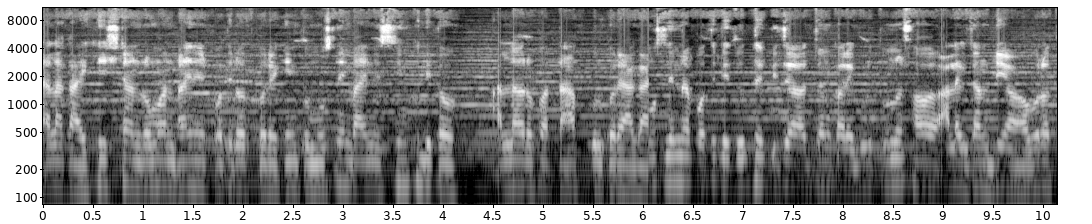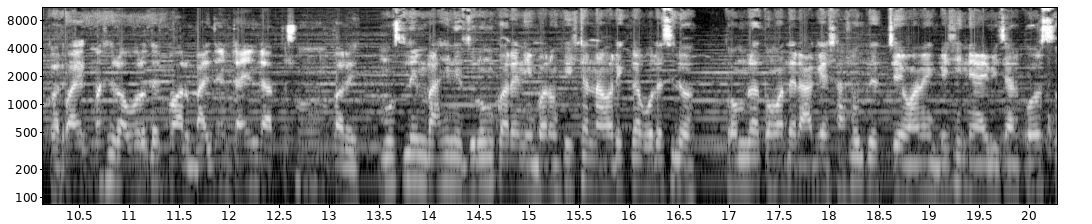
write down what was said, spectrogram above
এলাকায় খ্রিস্টান রোমান বাহিনীর প্রতিরোধ করে কিন্তু মুসলিম বাহিনী শৃঙ্খলিত আল্লাহর উপর তাফকুল করে আগায়। মুসলিমরা প্রতিটি যুদ্ধে বিজয় অর্জন করে, গুরুত্বপূর্ণ শহর আলেকজান্দ্রিয়া অবরোধ করে। কয়েক মাসের অবরোধের পর বাইজেন্টাইনরা আত্মসমর্পণ করে। মুসলিম বাহিনী জুলুম করেনি, বরং খ্রিস্টান নাগরিকরা বলেছিল, তোমরা তোমাদের আগে শাসকদের চেয়ে অনেক বেশি ন্যায় বিচার করছ।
